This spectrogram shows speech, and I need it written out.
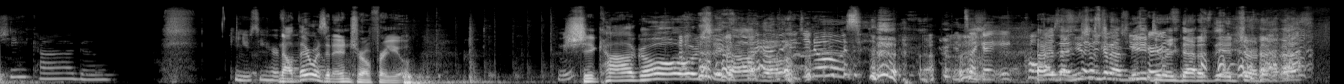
Chicago. Can you see her? Now phone there was an intro for you. Me? Chicago, Chicago. did you know it was? it's like a it called I was like, he's just gonna have me doing that as the intro. now.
